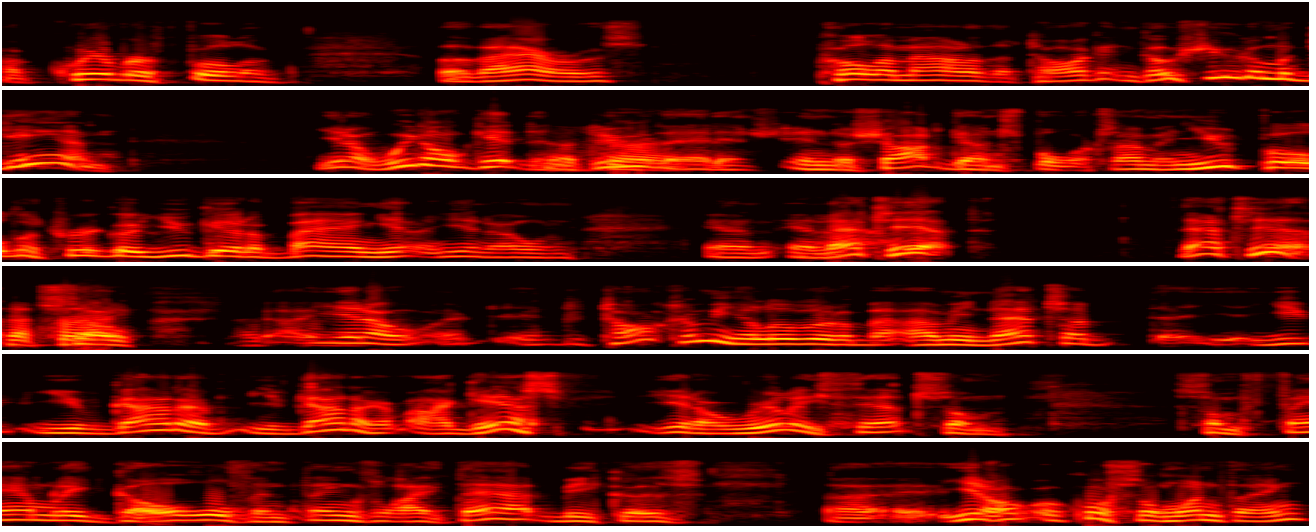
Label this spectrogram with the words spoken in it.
a quiver full of of arrows pull them out of the target and go shoot them again. You know, we don't get to That's do right. that in, in, the shotgun sports. I mean, you pull the trigger, you get a bang, you know, and and, and that's it. That's it. That's so, right. That's uh, you know, talk to me a little bit about. I mean, that's a you you've got to you've got to I guess you know really set some some family goals and things like that because uh, you know of course the one thing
